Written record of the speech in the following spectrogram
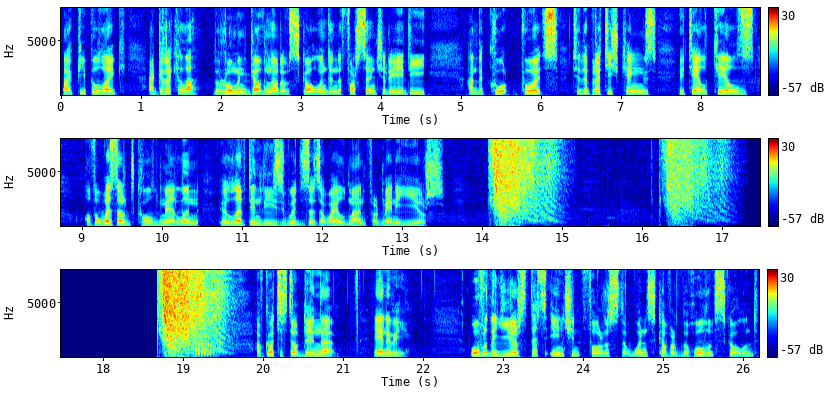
by people like Agricola, the Roman governor of Scotland in the 1st century AD, and the court poets to the British kings who tell tales of a wizard called Merlin who lived in these woods as a wild man for many years. I've got to stop doing that. Anyway, over the years, this ancient forest that once covered the whole of Scotland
